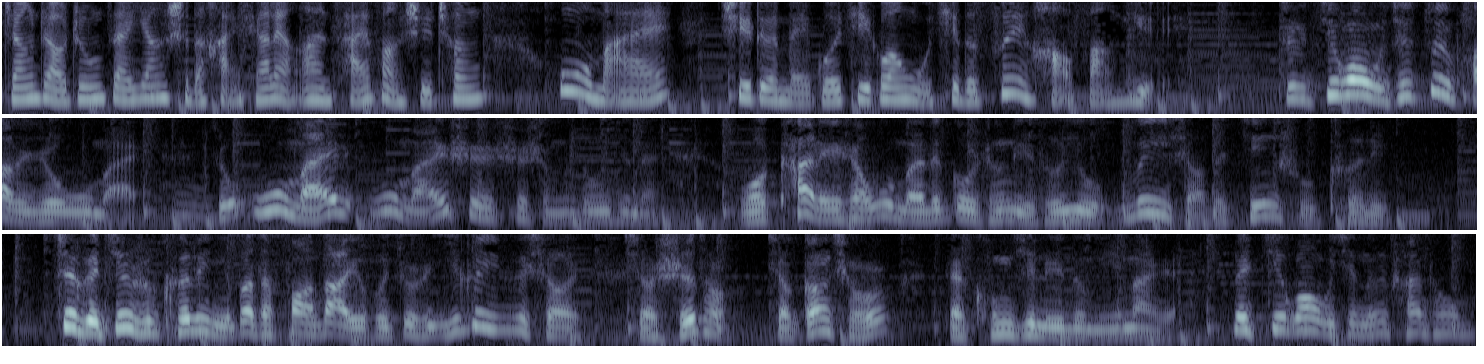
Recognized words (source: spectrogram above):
张召忠在央视的《海峡两岸》采访时称，雾霾是对美国激光武器的最好防御。这个激光武器最怕的就是雾霾。就雾霾，雾霾是是什么东西呢？我看了一下，雾霾的构成里头有微小的金属颗粒。这个金属颗粒你把它放大以后，就是一个一个小小石头、小钢球在空气里都弥漫着。那激光武器能穿透吗？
